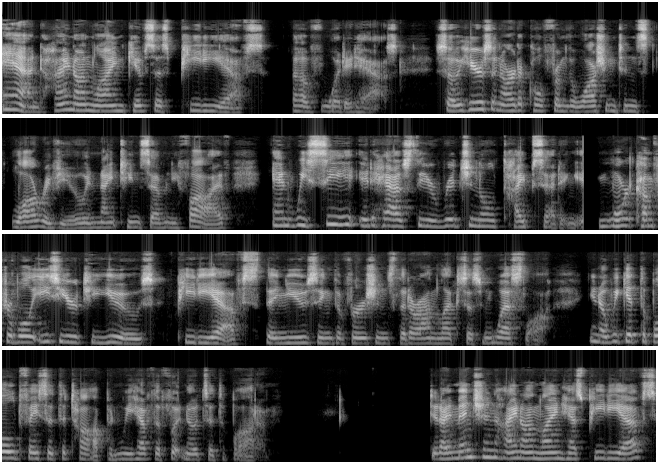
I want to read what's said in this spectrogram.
And Hein Online gives us PDFs of what it has. So here's an article from the Washington Law Review in 1975, and we see it has the original typesetting. More comfortable, easier to use PDFs than using the versions that are on Lexis and Westlaw. You know, we get the boldface at the top and we have the footnotes at the bottom. Did I mention Hein Online has PDFs?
